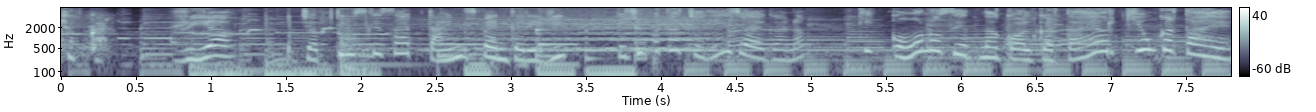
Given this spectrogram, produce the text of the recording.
चुप कर। रिया जब तू उसके साथ टाइम स्पेंड करेगी तुझे पता चल ही जाएगा ना? कौन उसे इतना कॉल करता है और क्यों करता है?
